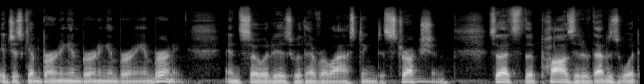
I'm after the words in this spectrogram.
It just kept burning and burning and burning and burning. And so it is with everlasting destruction. So that's the positive. That is what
